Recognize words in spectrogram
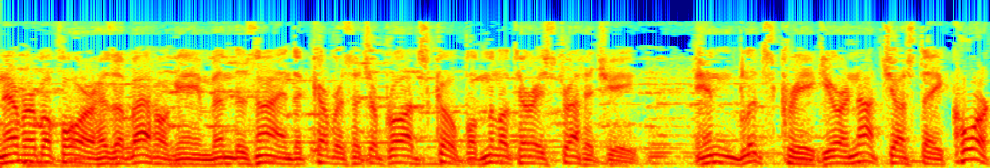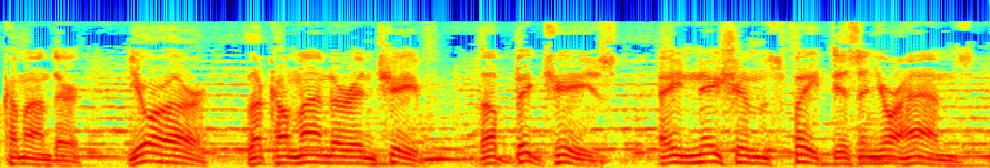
Never before has a battle game been designed that covers such a broad scope of military strategy. In Blitzkrieg, you're not just a corps commander, you're the commander in chief, the big cheese. A nation's fate is in your hands.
